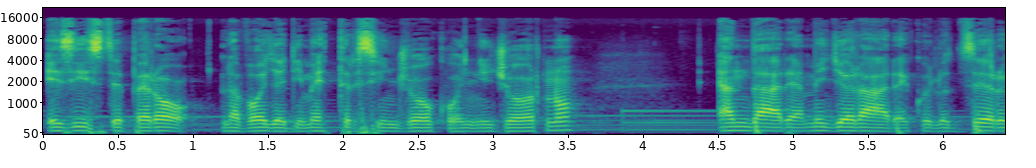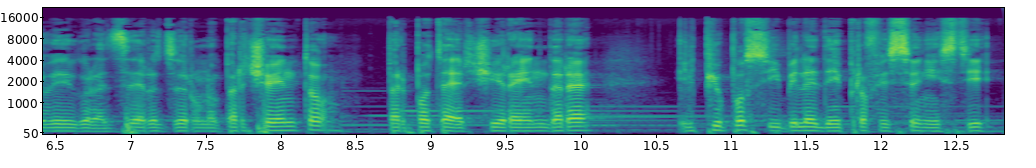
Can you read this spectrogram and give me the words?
esiste però la voglia di mettersi in gioco ogni giorno andare a migliorare quello 0,001% per poterci rendere il più possibile dei professionisti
